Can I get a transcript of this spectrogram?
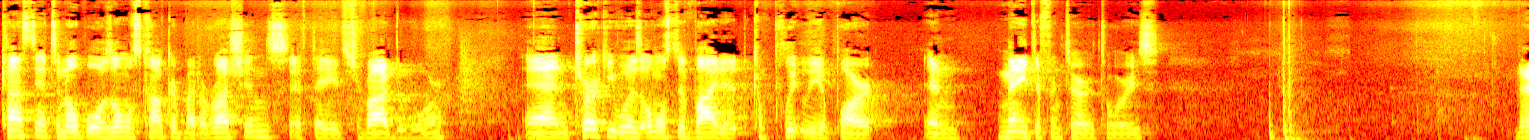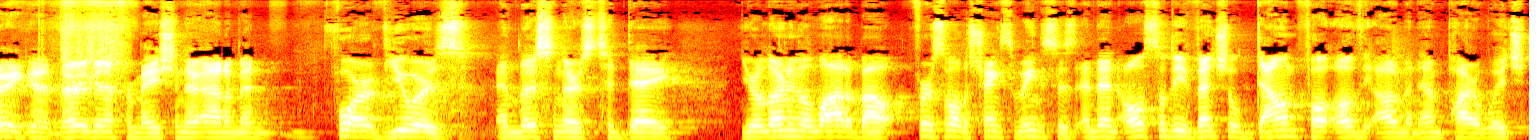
Constantinople was almost conquered by the Russians if they survived the war. And Turkey was almost divided completely apart in many different territories. Very good, very good information there, Adam. And for our viewers and listeners today, you're learning a lot about, first of all, the strengths and weaknesses, and then also the eventual downfall of the Ottoman Empire, which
